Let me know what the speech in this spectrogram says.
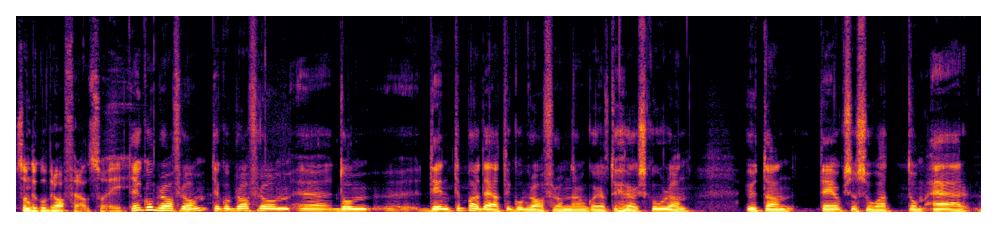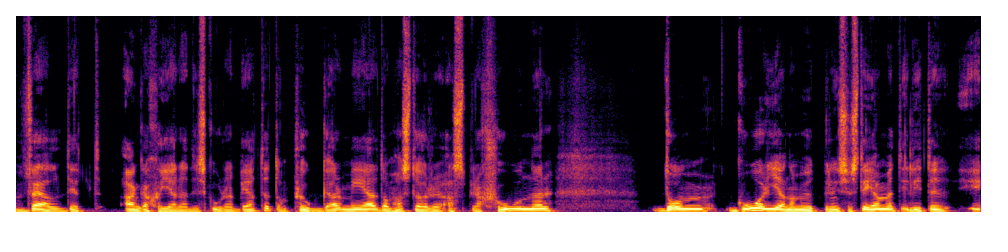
Som det går bra för alltså? I, Det går bra för dem. Det går bra för dem. Eh, De, eh, det är inte bara det att det går bra för dem när de går efter högskolan utan det är också så att de är väldigt engagerade i skolarbetet. De pluggar mer, de har större aspirationer. De går genom utbildningssystemet i lite, i,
